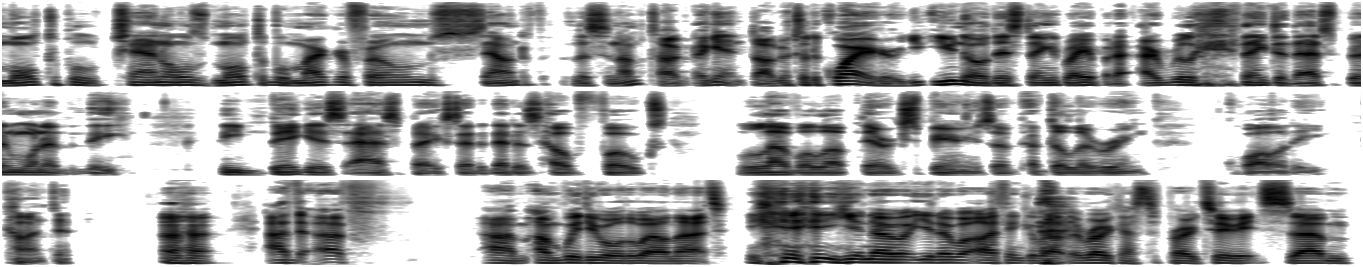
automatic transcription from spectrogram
multiple channels, multiple microphones, sound. Listen, I'm talking again, talking to the choir here. You, you know this thing, right? But I really think that that's been one of the the biggest aspects that that has helped folks level up their experience of, of delivering quality content. Uh-huh. I, I, I'm, I'm with you all the way on that. you know, you know what I think about the Rodecaster Pro 2. It's um,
